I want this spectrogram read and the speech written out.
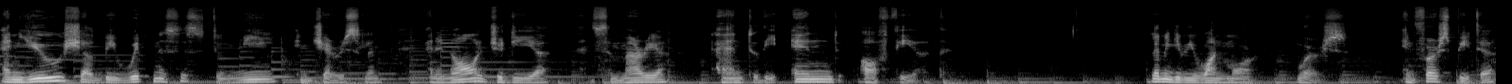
and you shall be witnesses to me in Jerusalem and in all Judea and Samaria and to the end of the earth. Let me give you one more verse. In 1 Peter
